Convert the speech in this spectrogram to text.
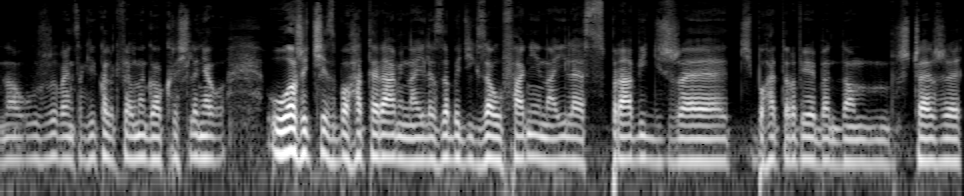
no, używając takiego kolekwialnego określenia, ułożyć się z bohaterami, na ile zdobyć ich zaufanie, na ile sprawić, że ci bohaterowie będą szczerzy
